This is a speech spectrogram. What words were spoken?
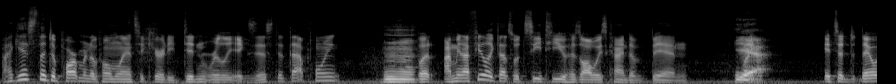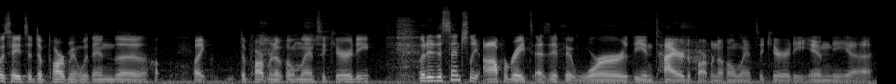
I guess the Department of Homeland Security didn't really exist at that point. Mhm. But I mean, I feel like that's what CTU has always kind of been. yeah, It's a they always say it's a department within the like Department of Homeland Security, but it essentially operates as if it were the entire Department of Homeland Security in the uh,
